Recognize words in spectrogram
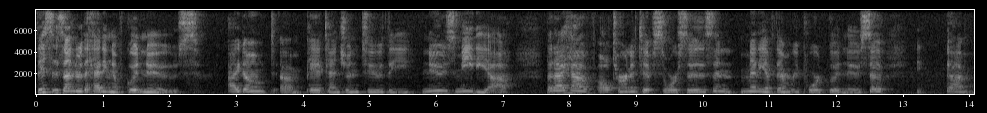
This is under the heading of good news. I don't um, pay attention to the news media, but I have alternative sources, and many of them report good news. So um,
